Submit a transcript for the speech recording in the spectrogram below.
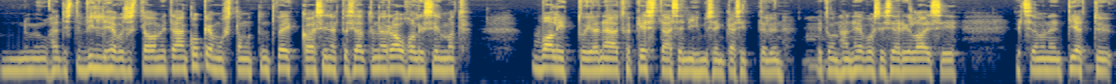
No minullahan tietysti villihevosista on mitään kokemusta, mutta nyt veikkaisin, että sieltä on ne rauhallisimmat valittu ja nämä, jotka kestää sen ihmisen käsittelyn. Mm. Että onhan hevosissa erilaisia. Että semmoinen tietty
